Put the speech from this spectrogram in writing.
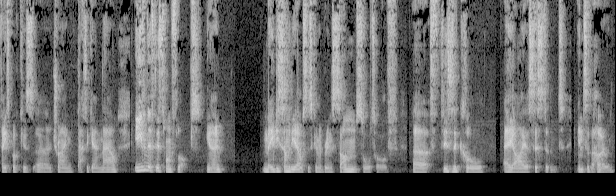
Facebook is uh, trying that again now. Even if this one flops, you know, maybe somebody else is going to bring some sort of uh, physical AI assistant into the home.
